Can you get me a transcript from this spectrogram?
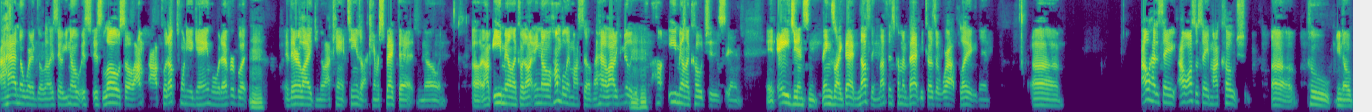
I had nowhere to go. Like I said, you know, it's it's low, so I'm I put up twenty a game or whatever, but mm. they're like, you know, I can't teams, or I can't respect that, you know, and uh, I'm emailing coach, you know, humbling myself. I had a lot of humility, mm-hmm. emailing coaches and and agents and things like that. Nothing, nothing's coming back because of where I played, and uh, I would have to say, I will also say my coach uh, who, you know,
